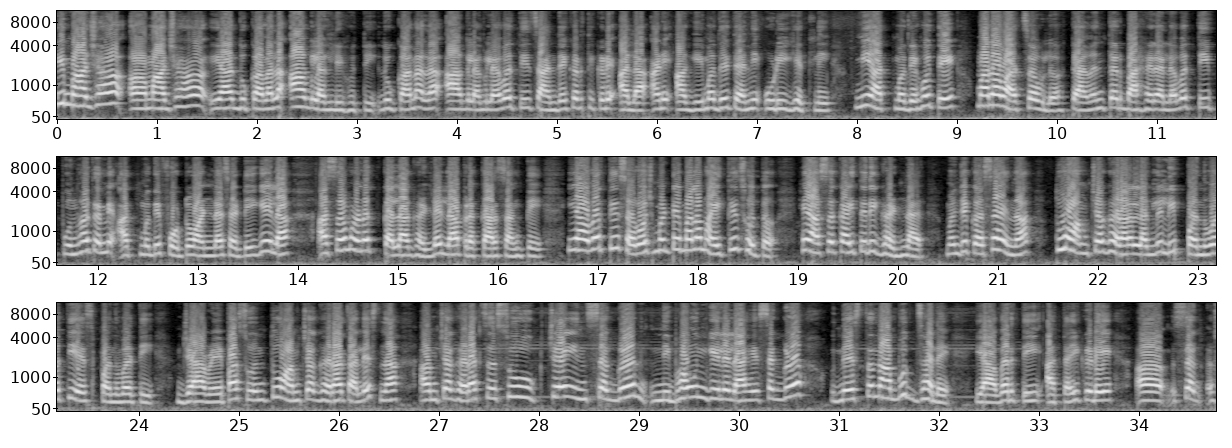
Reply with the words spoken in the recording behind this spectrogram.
की माझ्या माझ्या या दुकानाला आग लागली होती. दुकानाला आग लागल्यावरती चांदेकर तिकडे आला आणि आगीमध्ये त्यांनी उडी घेतली. मी आतमध्ये होते मला वाचवलं. त्यानंतर बाहेर आल्यावरती पुन्हा त्यांनी आतमध्ये फोटो आणण्यासाठी गेला. असं म्हणत कला घडलेला प्रकार सांगते. यावरती सरोज म्हणते मला माहितीच होतं. हे असं काहीतरी घडणार. म्हणजे कसं आहे ना तू आमच्या घराला लागलेली पनवती आहेस पनवती. ज्या वेळेपासून तू आमच्या घरात आलेस ना आमच्या घराचं सुख चैन सगळं निभावून गेलेलं आहे. सगळं नेस्त नाबूद यावरती आता इकडे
